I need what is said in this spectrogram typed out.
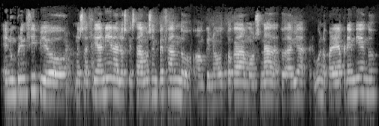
En un principio nos hacían ir a los que estábamos empezando, aunque no tocábamos nada todavía, pero bueno, para ir aprendiendo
